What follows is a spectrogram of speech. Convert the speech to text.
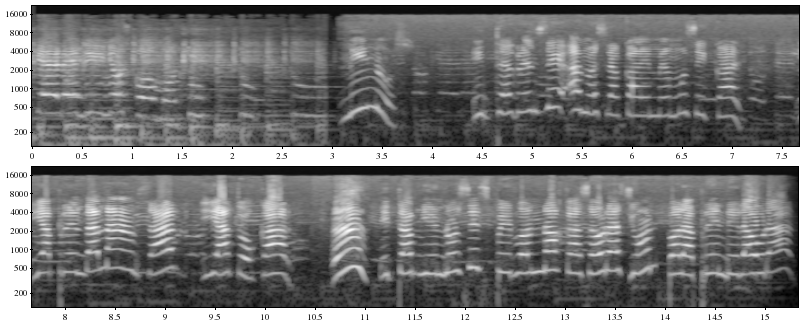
quiere niños como tú, tú, tú. Niños, intégrense a nuestra academia musical y aprendan a danzar y a tocar. Ah, y también los espero en la casa oración para aprender a orar.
